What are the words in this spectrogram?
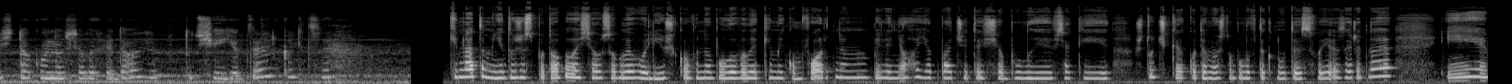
Ось так воно все виглядає. Тут ще є дзеркальце. Кімната мені дуже сподобалася, особливо ліжко. Воно було великим і комфортним. Біля нього, як бачите, ще були всякі штучки, куди можна було втикнути своє зарядне. І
